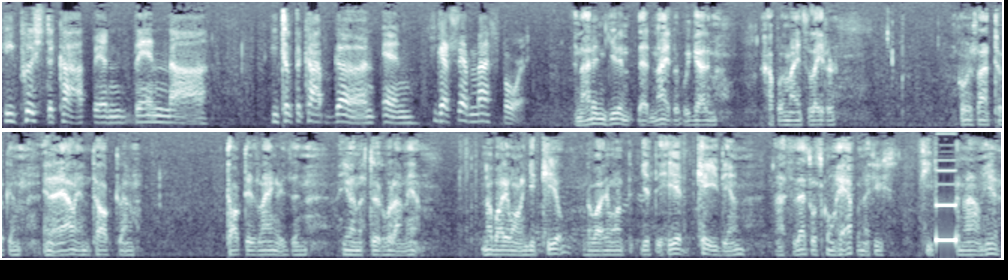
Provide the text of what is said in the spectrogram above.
He pushed the cop, and then uh, he took the cop's gun, and he got seven months for it. And I didn't get him that night, but we got him a couple of nights later. Of course, I took him in an alley and talked to him, talked his language, and he understood what I meant. Nobody want to get killed. Nobody want to get the head caved in. I said, that's what's going to happen if you keep around here.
